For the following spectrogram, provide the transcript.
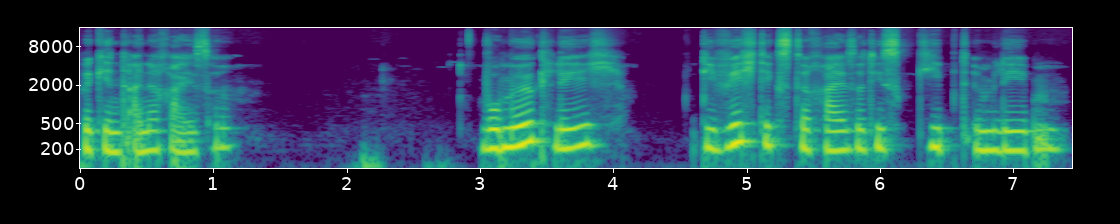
beginnt eine Reise. Womöglich die wichtigste Reise, die es gibt im Leben.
